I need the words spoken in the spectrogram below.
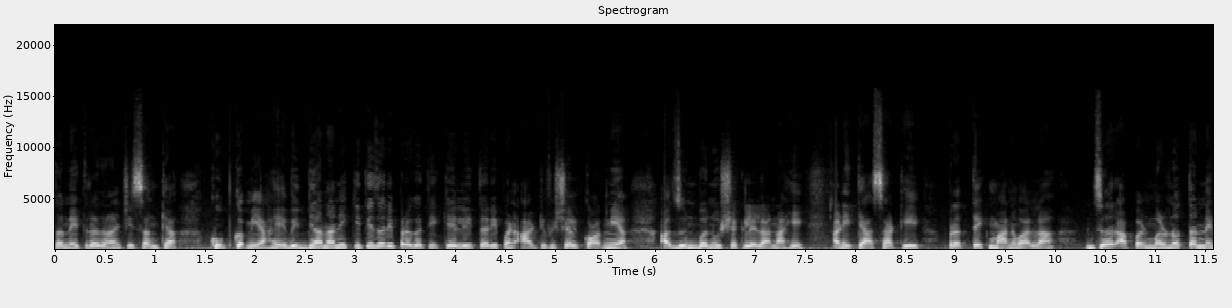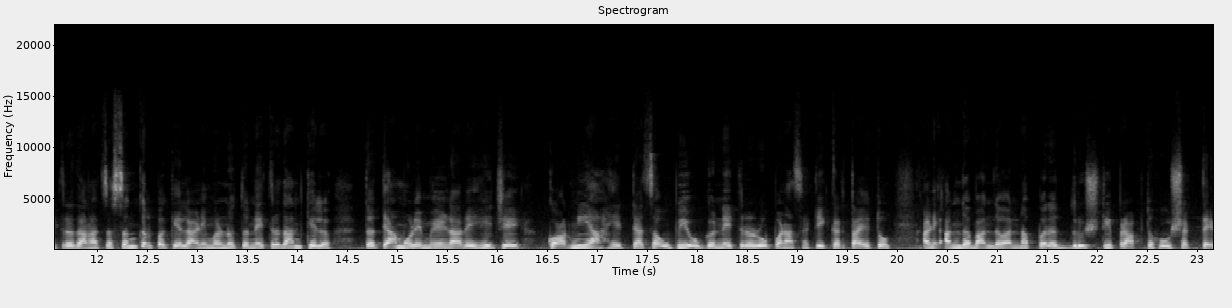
तर नेत्रदानाची संख्या खूप कमी आहे. विज्ञानाने किती जरी प्रगती केली तरी पण आर्टिफिशियल कॉर्निया अजून बनू शकलेला नाही. आणि त्यासाठी प्रत्येक मानवाला जर आपण मरणोत्तर नेत्रदानाचा संकल्प केला आणि मरणोत्तर नेत्रदान केलं तर त्यामुळे मिळणारे हे जे कॉर्निया आहेत त्याचा उपयोग नेत्ररोपणासाठी करता येतो आणि अंध बांधवांना परत दृष्टी प्राप्त होऊ शकते.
